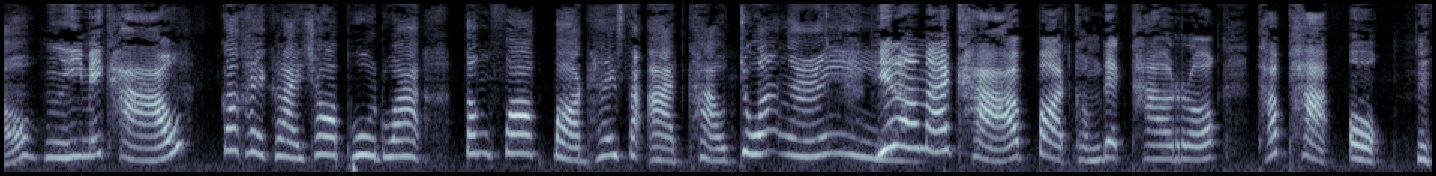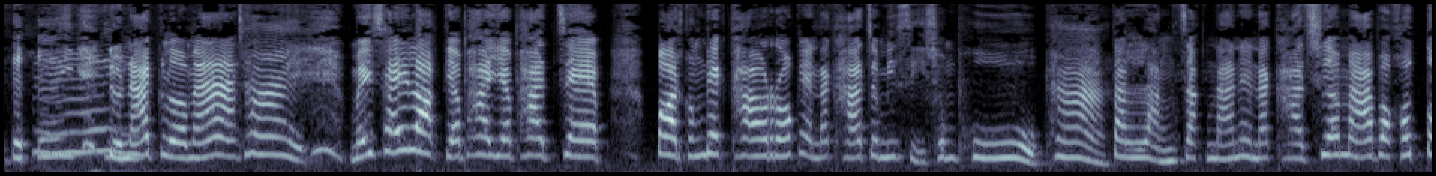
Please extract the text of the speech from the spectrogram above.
ว เฮ้ย ไม่ขาว ก็ใครๆชอบพูดว่าต้องฟอกปอดให้สะอาดขาวจั๊วะไง พี่โลมาขาปอดของเด็กทารก ถ้าผ่าอกดูน่ากลัวไหมใช่ ไม่ใช่หรอกอย่าพาอย่าพาเจ็บ ปอดของเด็กทารกเนี่ยนะคะ จะมีสีชมพูค่ะแต่หลังจากนั้นเนี่ยนะคะ เชื่อมาพอเขาโต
